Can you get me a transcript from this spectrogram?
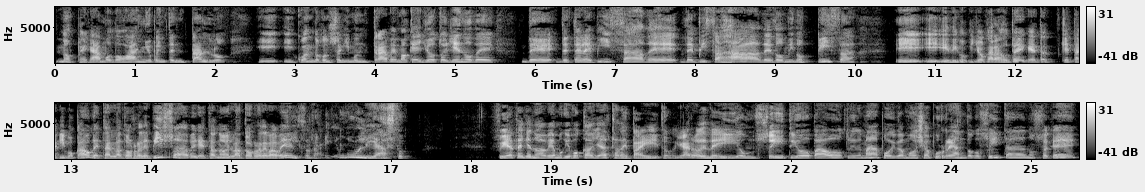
Nos pegamos dos años para intentarlo y, cuando conseguimos entrar vemos aquello todo lleno de, de, de telepizza, de, de pizza de dominos pizza y, digo, que yo, carajo, usted, que, que, está equivocado, que está en la torre de Pisa, ¿sabes? Que está no en la torre de Babel. O un liazo. Fíjate que nos habíamos equivocado ya hasta de paíto. Claro, desde ir a un sitio para otro y demás, pues íbamos chapurreando cositas, no sé qué.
